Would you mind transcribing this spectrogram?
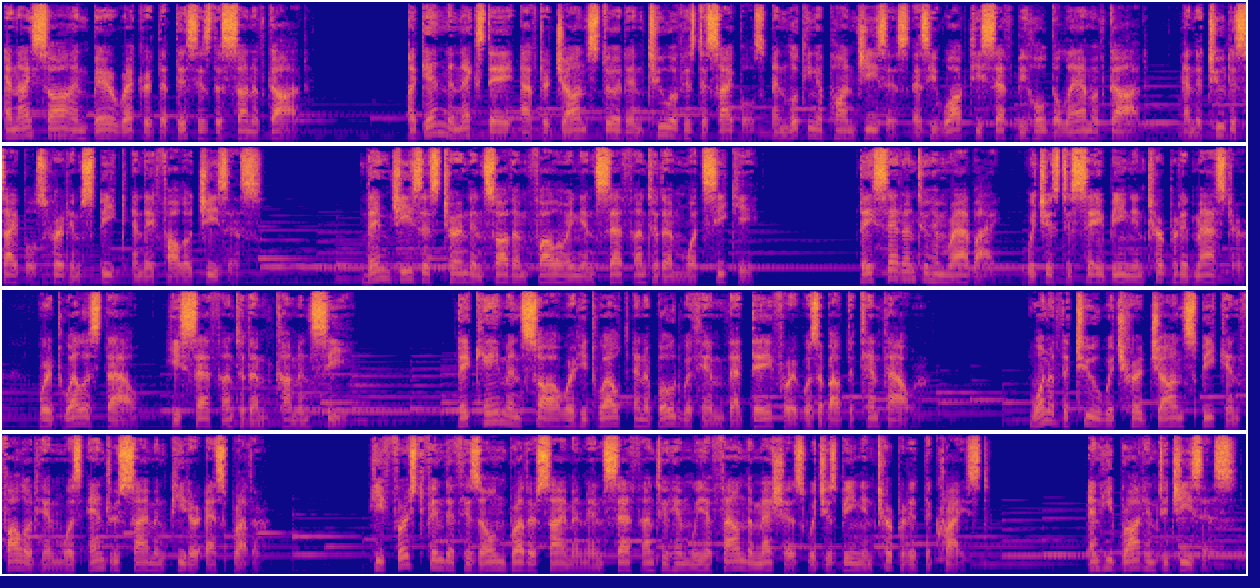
And I saw and bare record that this is the Son of God. Again the next day after John stood and two of his disciples and looking upon Jesus as he walked he saith Behold the Lamb of God, and the two disciples heard him speak and they followed Jesus. Then Jesus turned and saw them following and saith unto them What seek ye? They said unto him Rabbi, which is to say being interpreted Master, where dwellest thou? He saith unto them Come and see. They came and saw where he dwelt and abode with him that day for it was about the tenth hour. One of the two which heard John speak and followed him was Andrew Simon Peter's brother. He first findeth his own brother Simon and saith unto him We have found the Messias which is being interpreted the Christ. And he brought him to Jesus.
